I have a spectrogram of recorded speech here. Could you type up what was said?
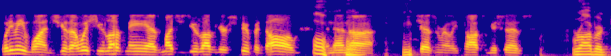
what do you mean what? She goes, I wish you loved me as much as you love your stupid dog. Oh. And then uh, she hasn't really talked to me since. Robert,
